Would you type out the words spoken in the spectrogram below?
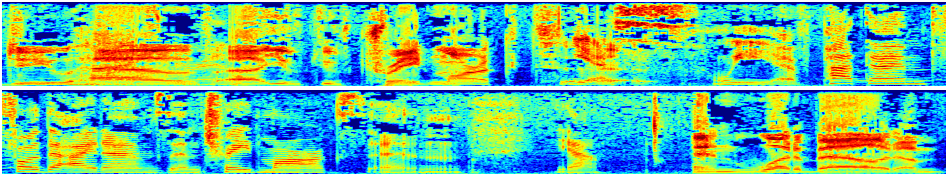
Do you have uh, you've you've trademarked? uh, Yes, we have patent for the items and trademarks and yeah. and what about um?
